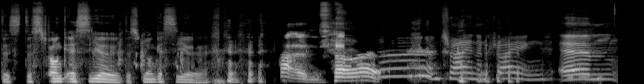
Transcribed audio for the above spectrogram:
The the strong SEO, the strong SEO. Patterned. All right. Ah, I'm trying, I'm trying. Um,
